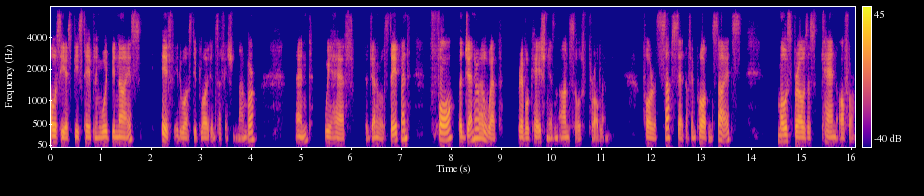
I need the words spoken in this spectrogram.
OCSP stapling would be nice if it was deployed in sufficient number. And we have the general statement. For the general web, revocation is an unsolved problem. For a subset of important sites, most browsers can offer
